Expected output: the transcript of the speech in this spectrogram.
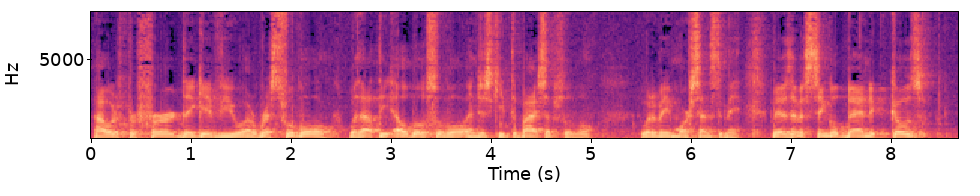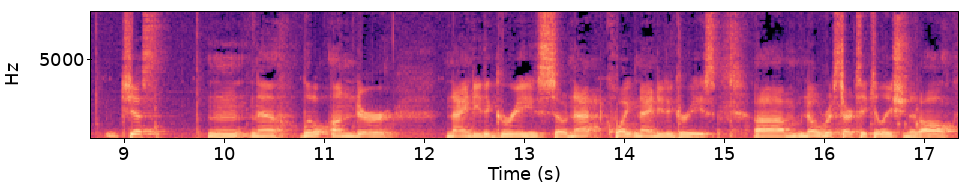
I would have preferred they give you a wrist swivel without the elbow swivel and just keep the bicep swivel. It would have made more sense to me. But it does have a single bend. It goes just mm, no, a little under 90 degrees, so not quite 90 degrees. Um, no wrist articulation at all.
